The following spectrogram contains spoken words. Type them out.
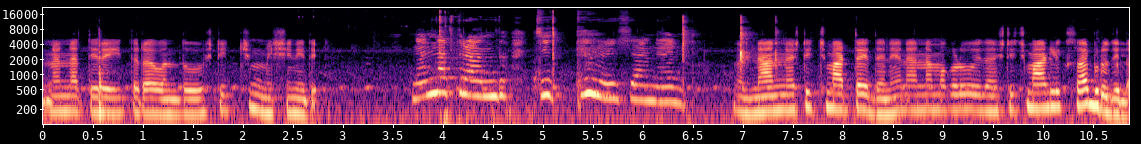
ನನ್ನ ಹತ್ತಿರ ಈ ಥರ ಒಂದು ಸ್ಟಿಚಿಂಗ್ ಮಿಷಿನ್ ಇದೆ. ನನ್ನ ಹತ್ರ ಒಂದು ನೋಡಿ ನಾನು ಸ್ಟಿಚ್ ಮಾಡ್ತಾ ಇದ್ದೇನೆ. ನನ್ನ ಮಗಳು ಇದನ್ನು ಸ್ಟಿಚ್ ಮಾಡ್ಲಿಕ್ಕೆ ಸಹ ಬಿಡುವುದಿಲ್ಲ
